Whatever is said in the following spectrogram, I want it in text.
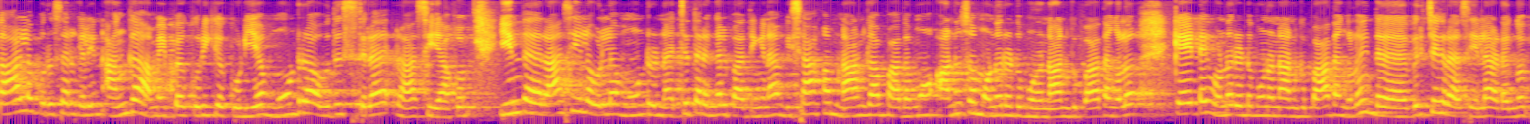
கால புருஷர்களின் அங்க அமைப்பை குறிக்கக்கூடிய மூன்றாவது ஸ்திர ராசியாகும். இந்த ராசியில் உள்ள மூன்று நட்சத்திரங்கள் பார்த்திங்கன்னா விசாகம் நான்காம் பாதமும் அனுசம் ஒன்று ரெண்டு மூணு நான்கு பாதங்களும் கேட்டை ஒன்று ரெண்டு மூணு நான்கு பாதங்களும் இந்த விருச்சிக ராசியில் அடங்கும்.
